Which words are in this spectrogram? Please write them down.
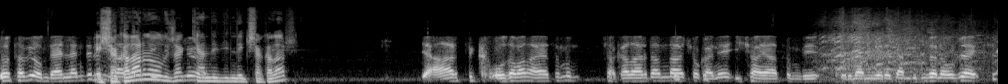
Yo tabii onu değerlendiririm. E şakalar Zaten ne olacak? Kendi dilindeki şakalar? Ya artık o zaman hayatımın şakalardan daha çok hani iş hayatım bir kurmam gereken bir düzen olacağı için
